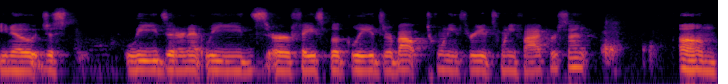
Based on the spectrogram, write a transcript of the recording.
you know just leads, internet leads, or Facebook leads are about 23 to 25 percent. Um,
